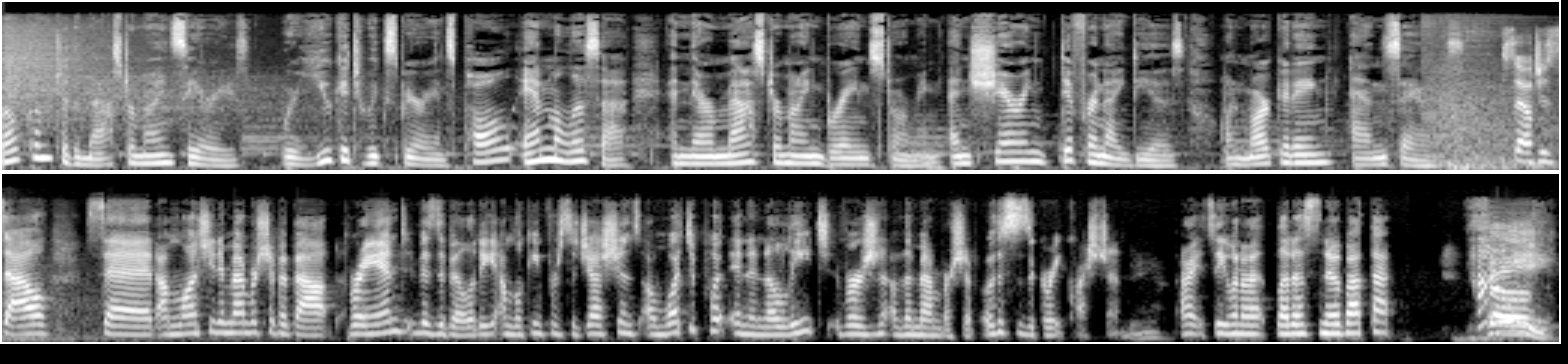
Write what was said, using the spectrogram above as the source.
Welcome to the Mastermind Series, where you get to experience Paul and Melissa and their mastermind brainstorming and sharing different ideas on marketing and sales. So, Giselle said, I'm launching a membership about brand visibility. I'm looking for suggestions on what to put in an elite version of the membership. Oh, this is a great question. Yeah. All right. So, you want to let us know about that? So, Hi.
